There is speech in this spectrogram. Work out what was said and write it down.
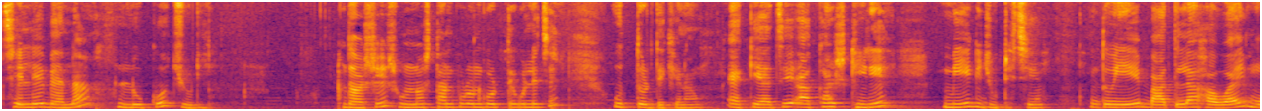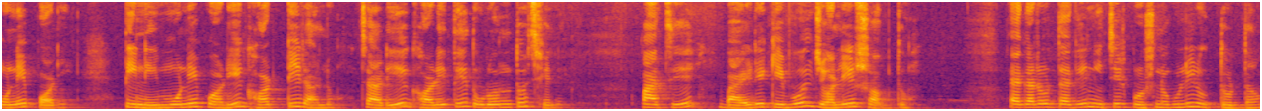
ছেলেবেলা লুকো, চুরি। দশে শূন্যস্থান পূরণ করতে বলেছে, উত্তর দেখে নাও। একে আছে, আকাশ ঘিরে মেঘ জুটেছে। দুয়ে বাদলা হাওয়ায় মনে পড়ে। তিনে মনে পড়ে ঘরটির আলো, চারে ঘরেতে দুরন্ত ছেলে, পাঁচে বাইরে কেবল জলের শব্দ। এগারোর দাগে নিচের প্রশ্নগুলির উত্তর দাও।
